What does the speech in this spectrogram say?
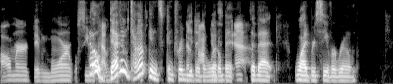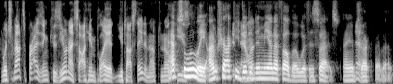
Palmer, David Moore. We'll see. Oh, Deven Thompkins contributed Deven Thompkins, contributed a little bit yeah. to that wide receiver room which not surprising because you and I saw him play at Utah State enough to know. Absolutely, I'm shocked he talent. did it in the NFL though with his size. I am yeah. shocked by that.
